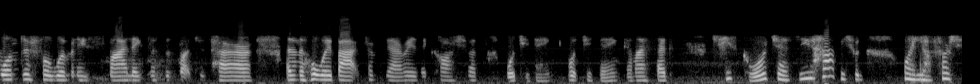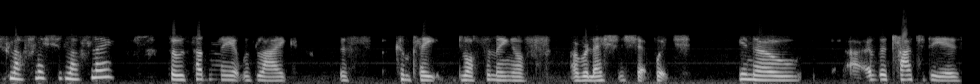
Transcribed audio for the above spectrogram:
wonderful woman who's smiling just as much as her, and the whole way back from Derry in the car, she went, "What do you think? What do you think?" And I said, "She's gorgeous. Are you happy?" She went, "Oh, I love her. She's lovely. She's lovely." So suddenly it was like this complete blossoming of a relationship, which, you know, uh, the tragedy is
